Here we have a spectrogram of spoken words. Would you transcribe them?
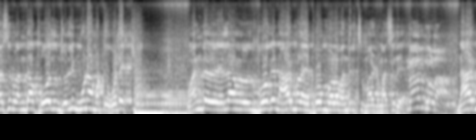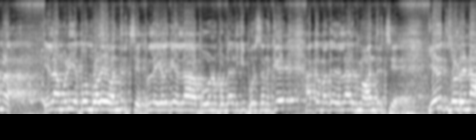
மசூர் வந்தா போதும்னு சொல்லி மூணாம் முட்டை உடைக்க வந்த எல்லாம் போக நார்மலா எப்பவும் போல வந்துருச்சு மசூரு நார்மலா நார்மலா எல்லா முடி எப்பவும் போலவே வந்துருச்சு. பிள்ளைகளுக்கு எல்லா பொண்ணு பொண்டாட்டிக்கு புருஷனுக்கு அக்கம் பக்கம் எல்லாருக்குமே வந்துருச்சு. எதுக்கு சொல்றேன்னா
